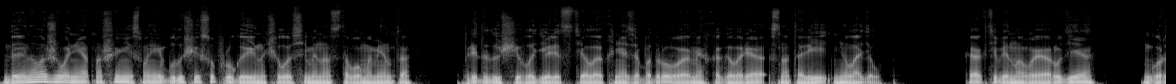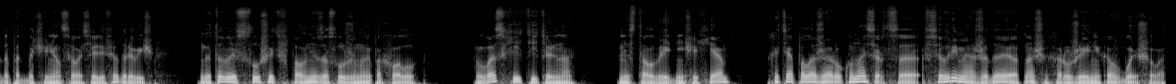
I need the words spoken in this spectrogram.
Да и налаживание отношений с моей будущей супругой началось именно с того момента. Предыдущий владелец тела князя Бодрова, мягко говоря, с Натальей не ладил. «Как тебе новое орудие?» — гордо подбочинился Василий Федорович, готовясь слушать вполне заслуженную похвалу. «Восхитительно!» — не стал вредничать я, хотя, положа руку на сердце, все время ожидаю от наших оружейников большего.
